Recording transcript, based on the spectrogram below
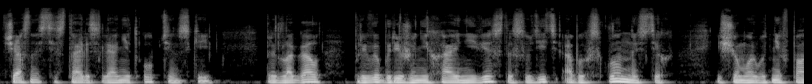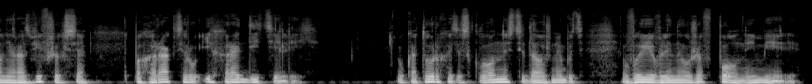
В частности, старец Леонид Оптинский предлагал при выборе жениха и невесты судить об их склонностях, еще, может быть, не вполне развившихся, по характеру их родителей, у которых эти склонности должны быть выявлены уже в полной мере,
